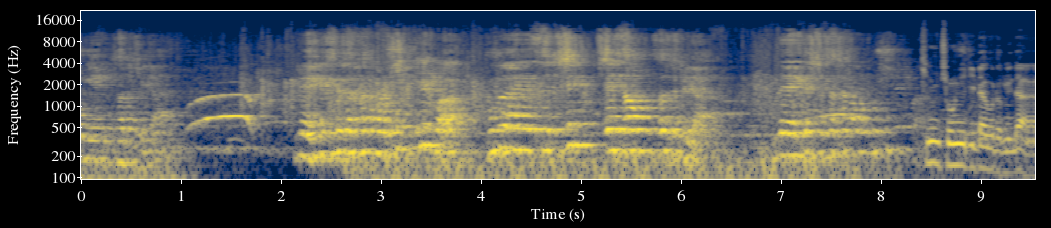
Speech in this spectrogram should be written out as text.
종일 선수입니다. 네, 계속해서 참가번호 11번 국가에스 신재성 선수입니다. 네, 계속해서 참가번호 90. 김종일이라고 그럽니다.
